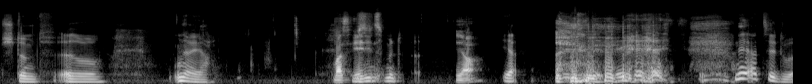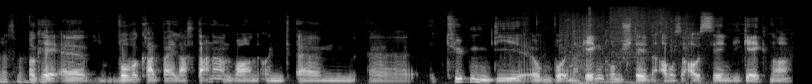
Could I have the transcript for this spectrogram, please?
stimmt. Also, naja. Was Wie sieht's mit. ja? Ja. nee, erzähl du erstmal. Okay, äh, wo wir gerade bei Lachdanan waren und ähm, äh, Typen, die irgendwo in der Gegend rumstehen, aber so aussehen wie Gegner,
